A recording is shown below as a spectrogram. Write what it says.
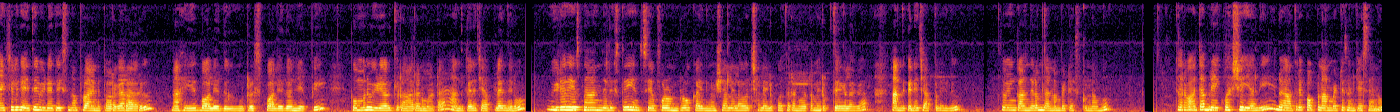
యాక్చువల్గా అయితే వీడియో తీసినప్పుడు ఆయన త్వరగా రారు. నా హెయిర్ బాగాలేదు డ్రెస్ బాగాలేదు అని చెప్పి కొమ్మని వీడియోలకి రారనమాట. అందుకనే చెప్పలేదు నేను. వీడియో చేస్తున్నానని తెలిస్తే ఎంతసేపు కూడా ఉండరు. ఒక ఐదు నిమిషాలు ఎలా వచ్చాలో వెళ్ళిపోతారనమాట మెరుపు తీగలాగా. అందుకనే చెప్పలేదు. సో ఇంకా అందరం దండం పెట్టేసుకున్నాము. తర్వాత బ్రేక్ఫాస్ట్ చేయాలి. రాత్రి పప్పు నానబెట్టేసి ఉంచేసాను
